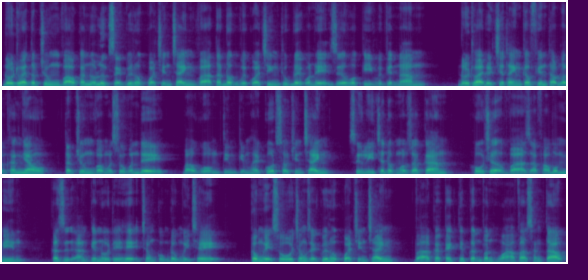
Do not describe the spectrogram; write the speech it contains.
Đối thoại tập trung vào các nỗ lực giải quyết hậu quả chiến tranh và tác động với quá trình thúc đẩy quan hệ giữa Hoa Kỳ với Việt Nam. Đối thoại được chia thành các phiên thảo luận khác nhau, tập trung vào một số vấn đề, bao gồm tìm kiếm hài cốt sau chiến tranh, xử lý chất độc màu da cam, hỗ trợ và giả phá bom mìn, các dự án kết nối thế hệ trong cộng đồng người trẻ, công nghệ số trong giải quyết hậu quả chiến tranh và các cách tiếp cận văn hóa và sáng tạo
